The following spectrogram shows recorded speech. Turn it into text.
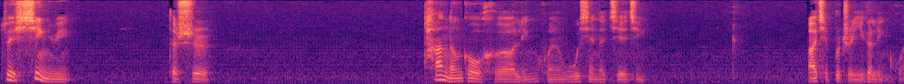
最幸运的是。他能够和灵魂无限的接近，而且不止一个灵魂。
